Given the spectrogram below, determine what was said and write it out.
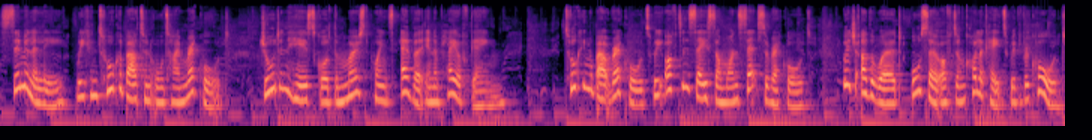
Similarly, we can talk about an all time record. Jordan here scored the most points ever in a playoff game. Talking about records, we often say someone sets a record, which other word also often collocates with record.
